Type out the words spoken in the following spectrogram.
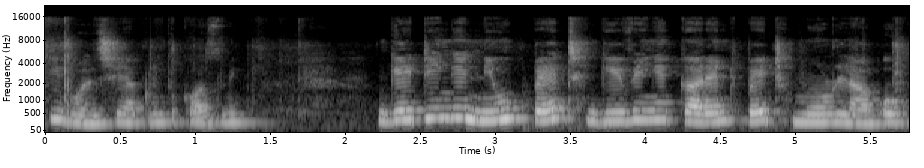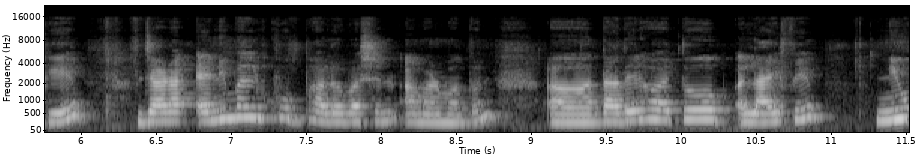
কি বলছে? আপনাকে cosmic getting a new pet giving a current pet more love okay যারা অ্যানিমাল খুব ভালোবাসেন আমার মতন তাদের হয়তো লাইফে নিউ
